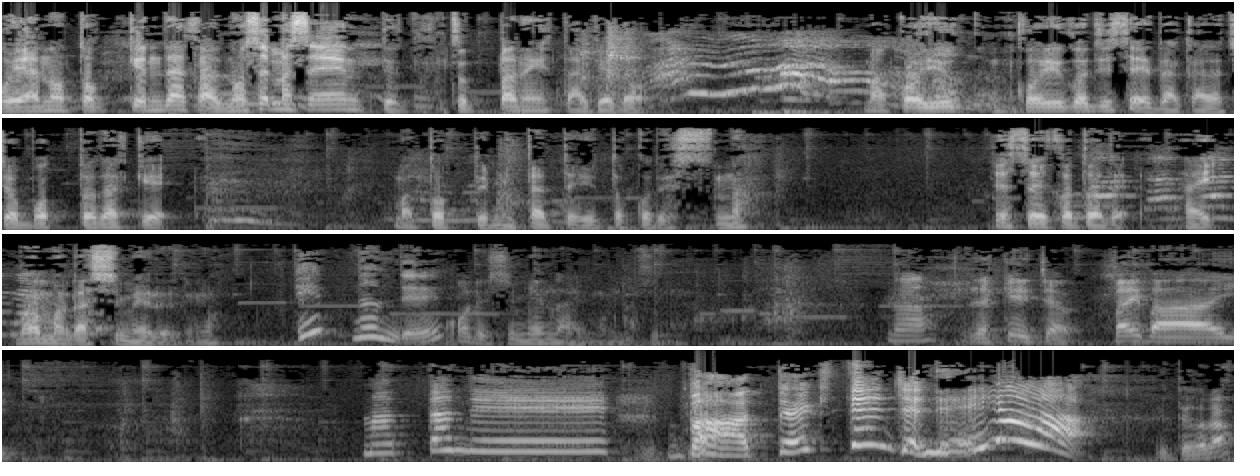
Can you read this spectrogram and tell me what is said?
親の特権だから載せませんって突っぱねたけど、まあこういう、こういうご時世だからちょぼっとだけ、まあ撮ってみたというとこですな。じゃあそういうことで、はい、ママが閉めるよ。えなんで？俺閉めないもんですな、じゃあケイちゃん、バイバイ。まったねー。バッタ来てんじゃねえよ。言ってから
